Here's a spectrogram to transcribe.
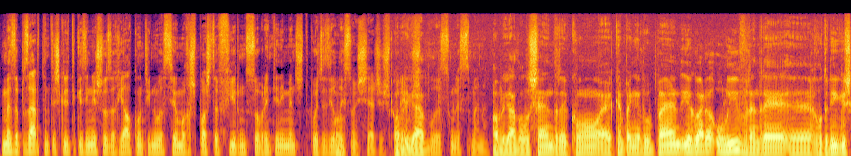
Mas apesar de tantas críticas, Inês Sousa Real continua a ser uma resposta firme sobre entendimentos depois das eleições, Sérgio. Esperemos Obrigado. pela segunda semana. Obrigado, Alexandre, com a campanha do PAN. E agora o LIVRE, André uh, Rodrigues.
